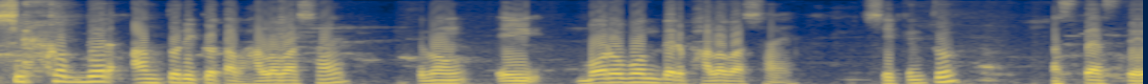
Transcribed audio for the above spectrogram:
শিক্ষকদের আন্তরিকতা ভালোবাসায় এবং এই বড় বোনদের ভালোবাসায় সে কিন্তু আস্তে আস্তে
